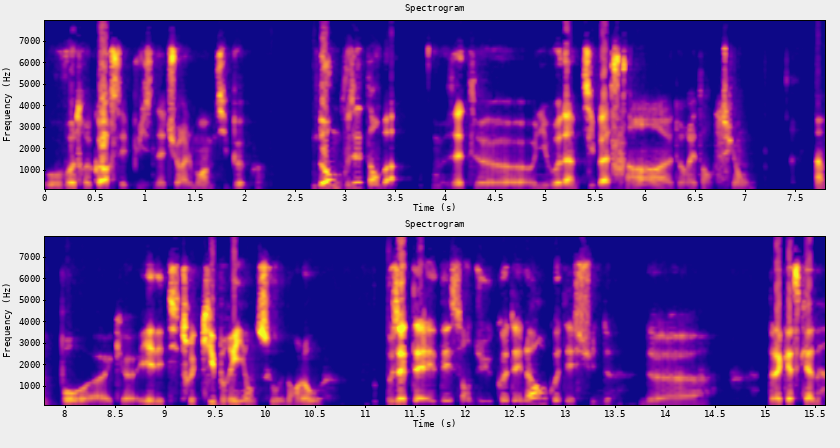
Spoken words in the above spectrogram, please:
votre corps s'épuise naturellement un petit peu. Quoi. Donc, vous êtes en bas. Vous êtes au niveau d'un petit bassin de rétention. Un beau, avec, il y a des petits trucs qui brillent en dessous, dans l'eau. Vous êtes descendu côté nord ou côté sud de, de la cascade?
